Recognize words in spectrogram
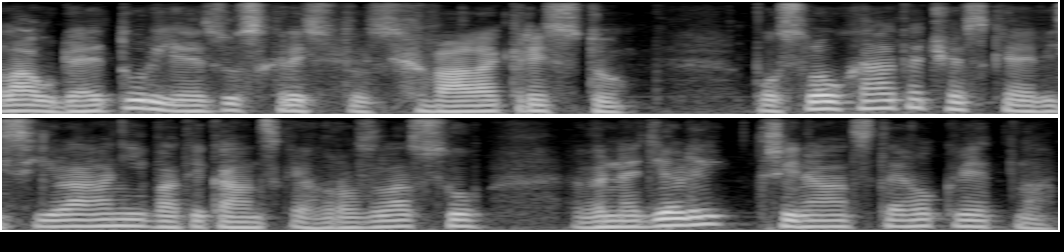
Laudetur Jezus Christus. Chvále Kristu. Posloucháte české vysílání Vatikánského rozhlasu v neděli 13. května.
